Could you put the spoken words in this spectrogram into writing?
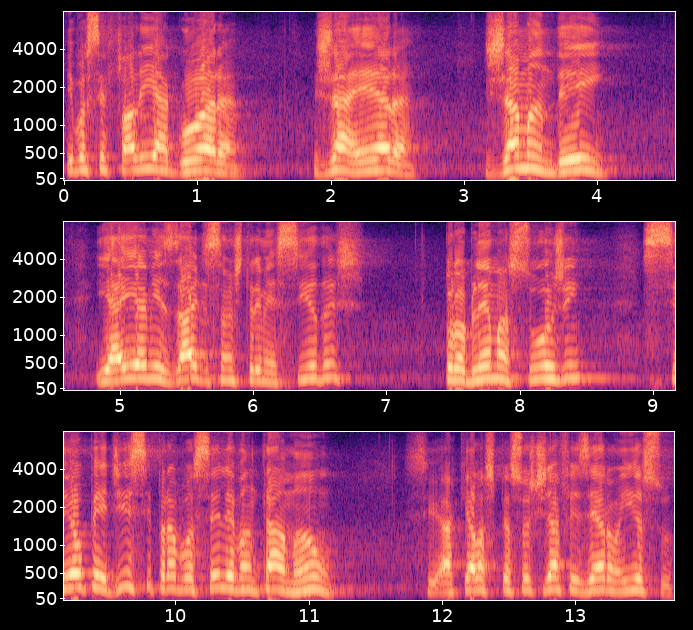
e você fala, e agora? Já era, já mandei. E aí amizades são estremecidas, problemas surgem. Se eu pedisse para você levantar a mão, se aquelas pessoas que já fizeram isso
